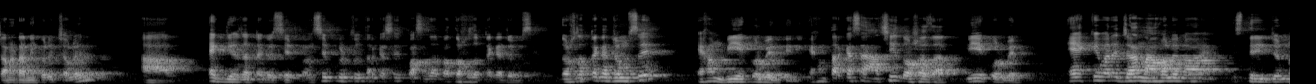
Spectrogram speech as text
টানাটানি করে চলেন, আর এক দুই হাজার টাকা সেভ করেন। সেভ করতেও তার কাছে পাঁচ হাজার বা দশ হাজার টাকা জমছে। দশ হাজার টাকা জমছে, এখন বিয়ে করবেন তিনি। এখন তার কাছে আছে দশ হাজার, বিয়ে করবেন। একেবারে যা না হলে নয়, স্ত্রীর জন্য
